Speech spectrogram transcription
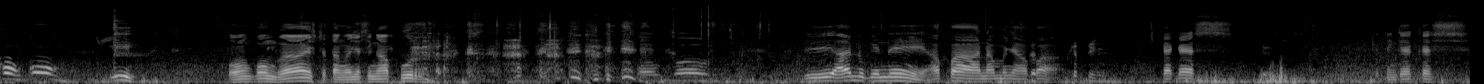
kongkong. Ih. Kongkong guys, tetangganya Singapura. Kongkong. Di anu kene, apa namanya apa? Keting. Kekes. Keting kekes.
